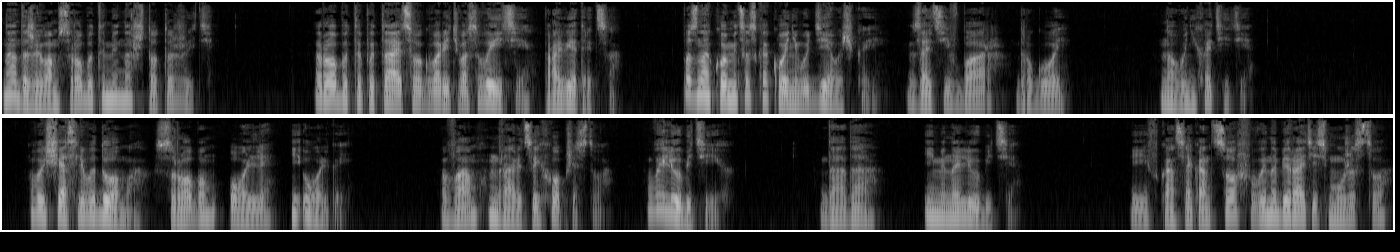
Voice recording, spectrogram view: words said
Надо же вам с роботами на что-то жить. Роботы пытаются уговорить вас выйти, проветриться, познакомиться с какой-нибудь девочкой, зайти в бар, другой. Но вы не хотите. Вы счастливы дома, с Робом, Олли и Ольгой. Вам нравится их общество. Вы любите их. Да-да, именно любите. И в конце концов вы набираетесь мужества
